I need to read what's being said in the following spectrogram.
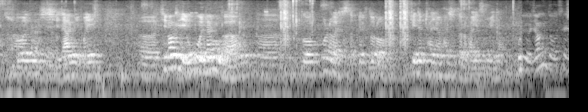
수원시장님의 어, 지방세 연구원장님과 어, 또 올라가셔서 별도로 기념 촬영하시도록 하겠습니다. 우리 의장님도 오세요.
